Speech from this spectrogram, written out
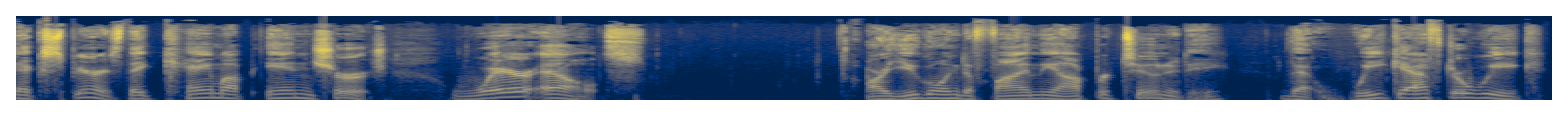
experience, they came up in church. Where else are you going to find the opportunity that week after week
